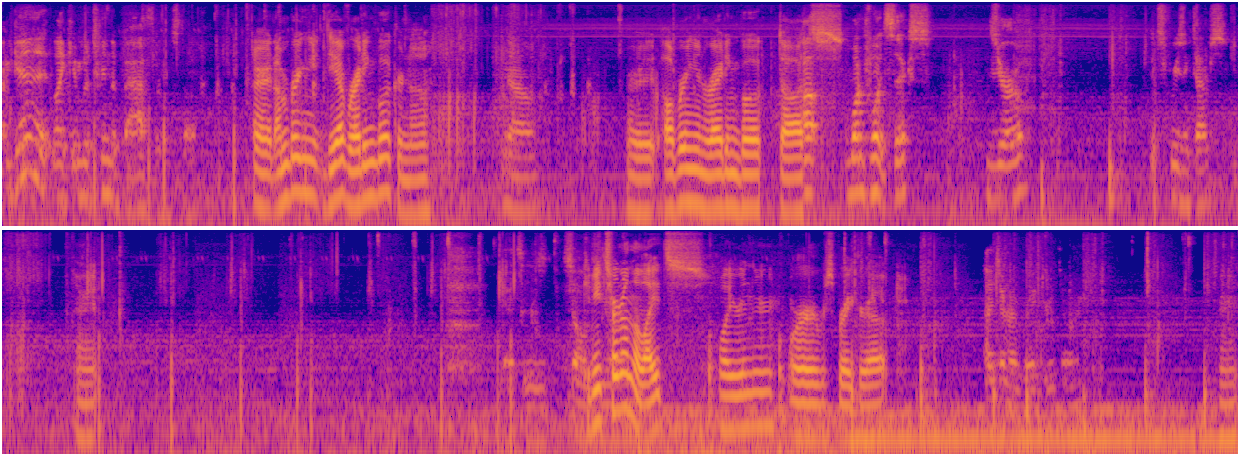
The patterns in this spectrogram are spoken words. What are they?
I'm getting it like in between the bathroom and stuff. Alright, I'm bringing. Do you have writing book or no? No. Alright, I'll bring in writing book, Uh, dots. 1.6. Zero. It's freezing temps. Alright. Yeah, it's a solid Can you turn on the lights while you're in there? Or just break her out? I turn on breaker, don't Alright.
